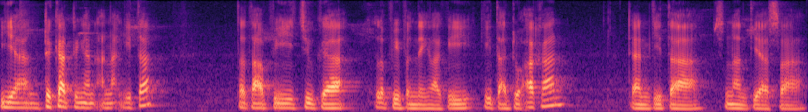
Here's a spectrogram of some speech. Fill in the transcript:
yang dekat dengan anak kita, tetapi juga lebih penting lagi kita doakan dan kita senantiasa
